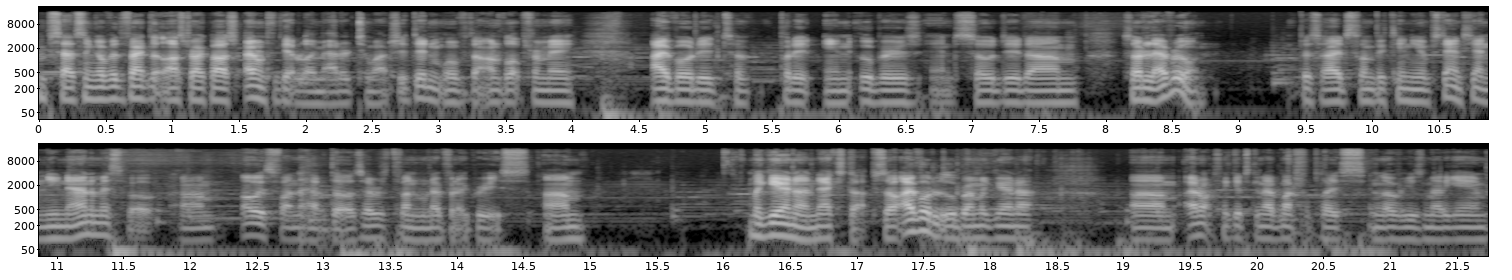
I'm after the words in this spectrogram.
obsessing over the fact that it lost rock polish i don't think that really mattered too much it didn't move the envelope for me i voted to put it in ubers and so did um so did everyone besides some Victinium stance. Yeah, unanimous vote. Um, always fun to have those. Always fun when everyone agrees. Um, Magearna next up. So I voted Uber on. Um, I don't think it's going to have much of a place in overused metagame.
